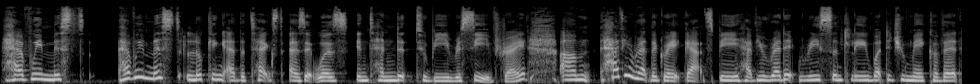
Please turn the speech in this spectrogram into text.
have we missed have we missed looking at the text as it was intended to be received, right? Um, have you read The Great Gatsby? Have you read it recently? What did you make of it?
